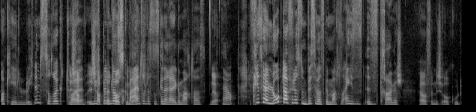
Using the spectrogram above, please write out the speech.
okay, Lulu, ich nimm's zurück, toll. hab- ich Und hab bin doch gemacht. beeindruckt, dass du es generell gemacht hast. Ja. ja. Jetzt kriegst du ja Lob dafür, dass du ein bisschen was gemacht hast. Eigentlich ist es, ist es tragisch. Ja, finde ich auch gut.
